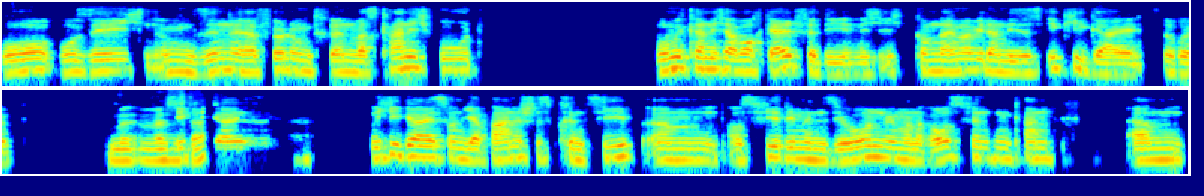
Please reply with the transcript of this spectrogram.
Wo, wo sehe ich irgendeinen Sinn, eine Erfüllung drin? Was kann ich gut? Womit kann ich aber auch Geld verdienen? Ich, ich komme da immer wieder an dieses Ikigai zurück. Was ist Ikigai, das? Ikigai ist so ein japanisches Prinzip ähm, aus vier Dimensionen, wie man rausfinden kann, ähm,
